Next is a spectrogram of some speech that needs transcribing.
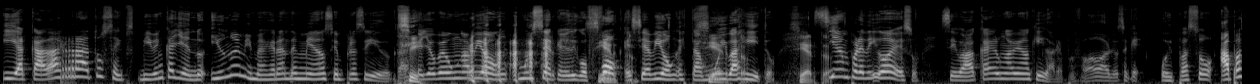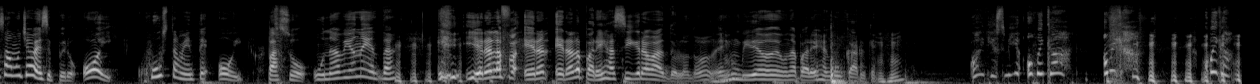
Y a cada rato se viven cayendo y uno de mis más grandes miedos siempre ha sido, cada Sí. que yo veo un avión muy cerca, yo digo, fuck, ese avión está muy Cierto. bajito. Cierto. Siempre digo eso, se va a caer un avión aquí, Gare, por favor, no sé qué. Hoy pasó, ha pasado muchas veces, pero hoy, justamente hoy, pasó una avioneta y, y era, la, fa- era, era la pareja así grabándolo, ¿no? Es un video de una pareja en un carro que, Ujú. ¡Ay, Dios mío! ¡Oh, my God! ¡Oh, my God! ¡Oh, my God!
